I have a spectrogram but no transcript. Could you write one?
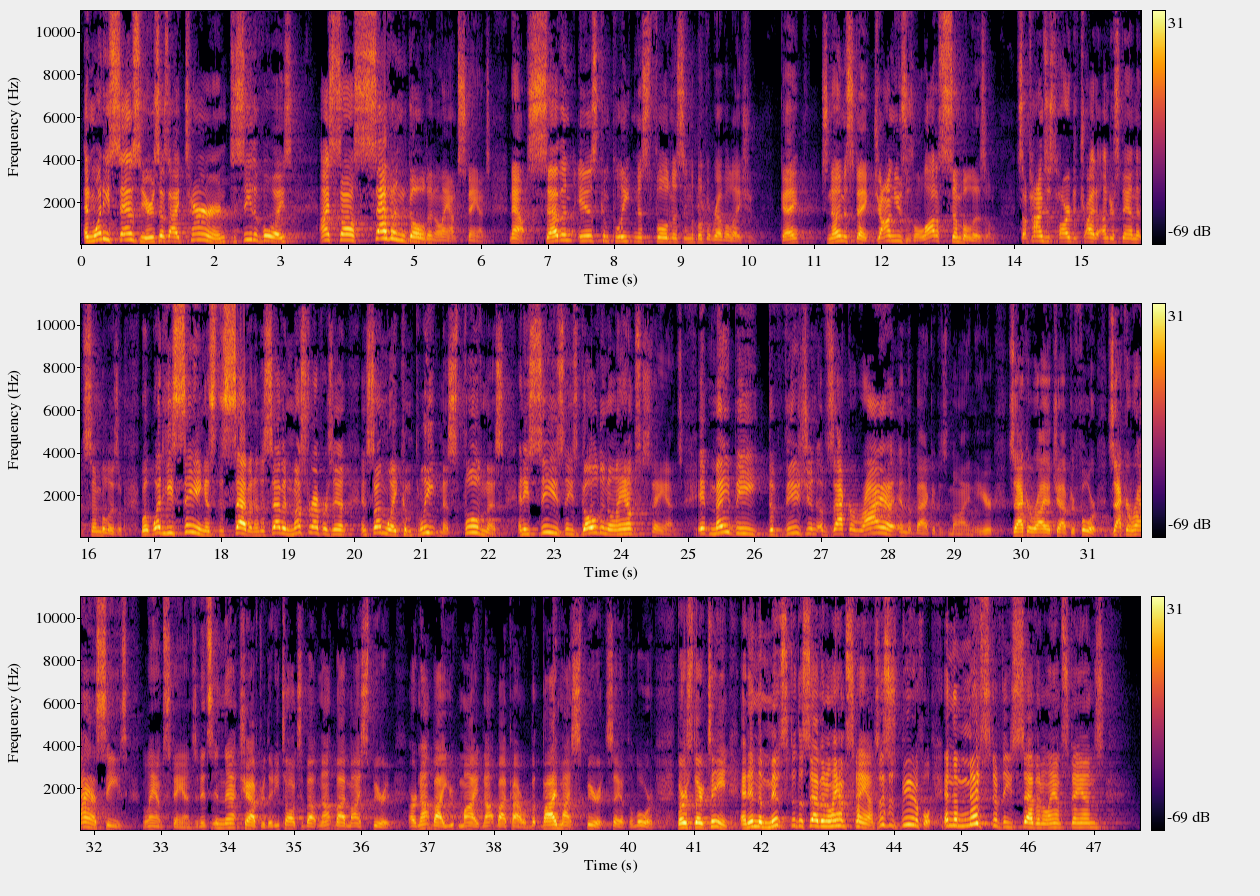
And what he says here is, as I turn to see the voice, I saw seven golden lampstands. Now, seven is completeness, fullness in the book of Revelation. Okay? It's no mistake. John uses a lot of symbolism. Sometimes it's hard to try to understand that symbolism. But what he's seeing is the seven, and the seven must represent in some way completeness, fullness. And he sees these golden lampstands. It may be the vision of Zechariah in the back of his mind here. Zechariah chapter 4. Zechariah sees lampstands. And it's in that chapter that he talks about not by my spirit, or not by might, not by power, but by my spirit, saith the Lord. Verse 13, and in the midst of the seven lampstands, this is beautiful. In the midst of these seven lampstands,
